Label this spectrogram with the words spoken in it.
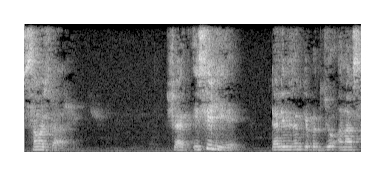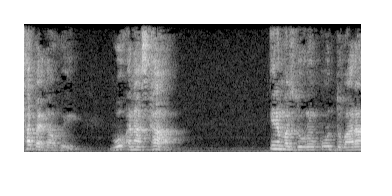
समझदार है। शायद इसीलिए टेलीविज़न के प्रति जो अनास्था पैदा हुई, वो अनास्था इन मजदूरों को दोबारा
